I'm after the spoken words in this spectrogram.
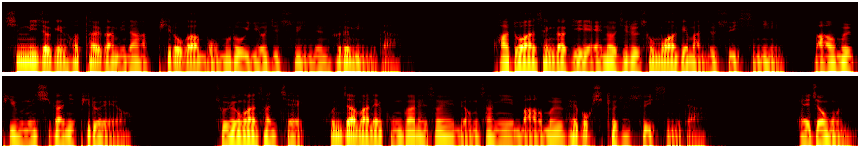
심리적인 허탈감이나 피로가 몸으로 이어질 수 있는 흐름입니다. 과도한 생각이 에너지를 소모하게 만들 수 있으니 마음을 비우는 시간이 필요해요. 조용한 산책, 혼자만의 공간에서의 명상이 마음을 회복시켜 줄 수 있습니다. 애정운.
